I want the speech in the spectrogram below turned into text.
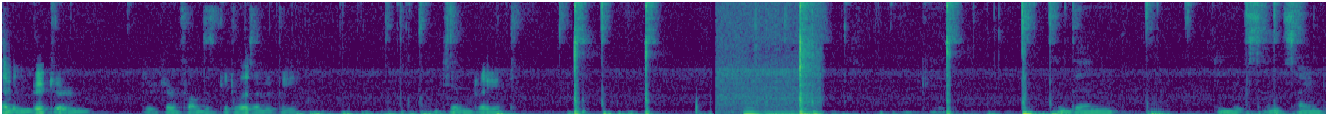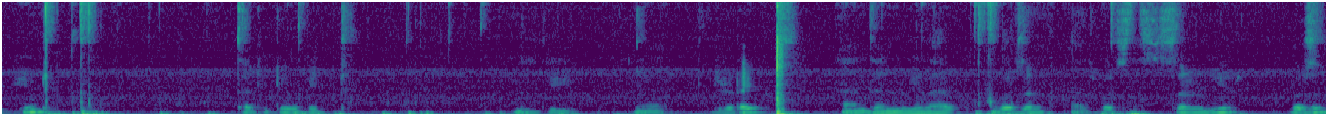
I mean return return from this get version will be generate. Okay. and then index unsigned int 32 bit the uh, data type and then we'll have version as version here. Version.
